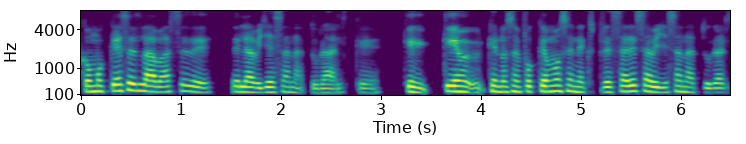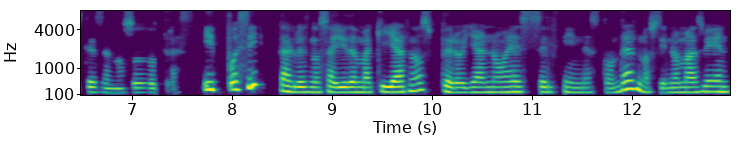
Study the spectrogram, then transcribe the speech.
como que esa es la base de, de la belleza natural, que, que, que, que, nos enfoquemos en expresar esa belleza natural que es de nosotras. Y pues sí, tal vez nos ayude a maquillarnos, pero ya no es el fin escondernos, sino más bien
